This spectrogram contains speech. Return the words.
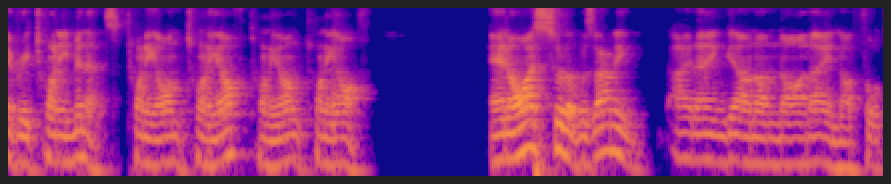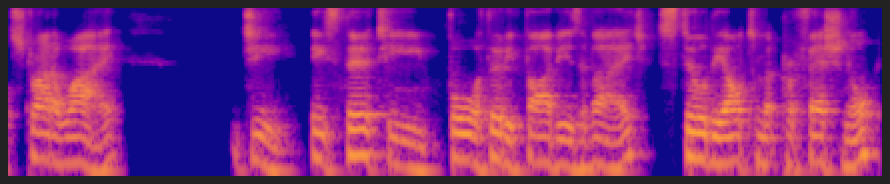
every 20 minutes 20 on, 20 off, 20 on, 20 off. And I sort of was only 18 going on 19. I thought straight away, gee, he's 34, 35 years of age, still the ultimate professional,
